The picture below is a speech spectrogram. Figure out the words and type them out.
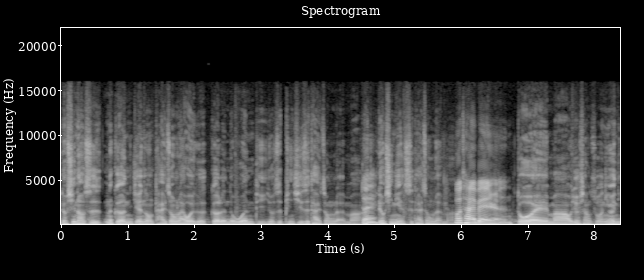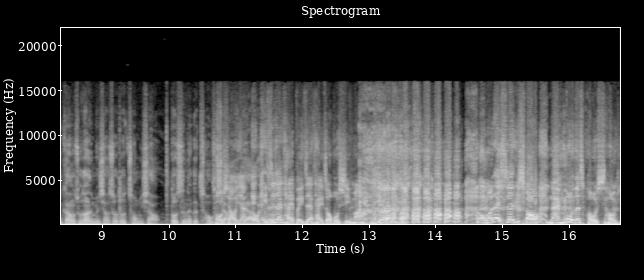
刘星老师，那个你今天从台中来，我有个个人的问题，就是品熙是台中人嘛？对那刘星你也是台中人嘛？我台北人，对嘛？我就想说，因为你刚刚说到你们小时候都从小都是那个丑丑小鸭，一直在台北，一直在台州，不行吗？我们在征求南部的丑小鸭。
